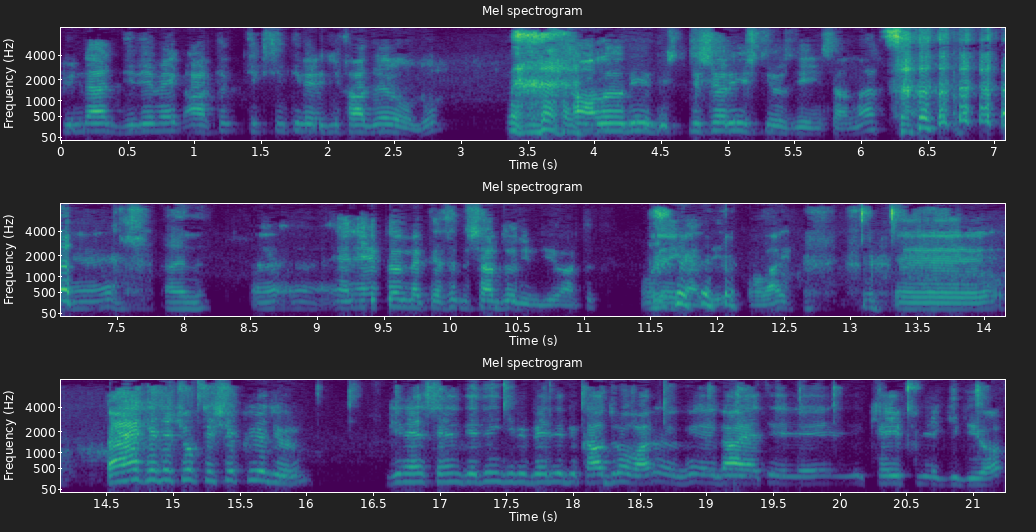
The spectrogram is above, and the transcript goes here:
günler dilemek artık tiksinti verici ifadeler oldu. Sağlığı değil dış- dışarı istiyoruz diye insanlar. Ee, Aynen. e, e, yani evde ölmektense dışarıda öleyim diyor artık. Oraya geldi olay. Ee, ben herkese çok teşekkür ediyorum. Yine senin dediğin gibi belli bir kadro var ve gayet e, keyifli gidiyor.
